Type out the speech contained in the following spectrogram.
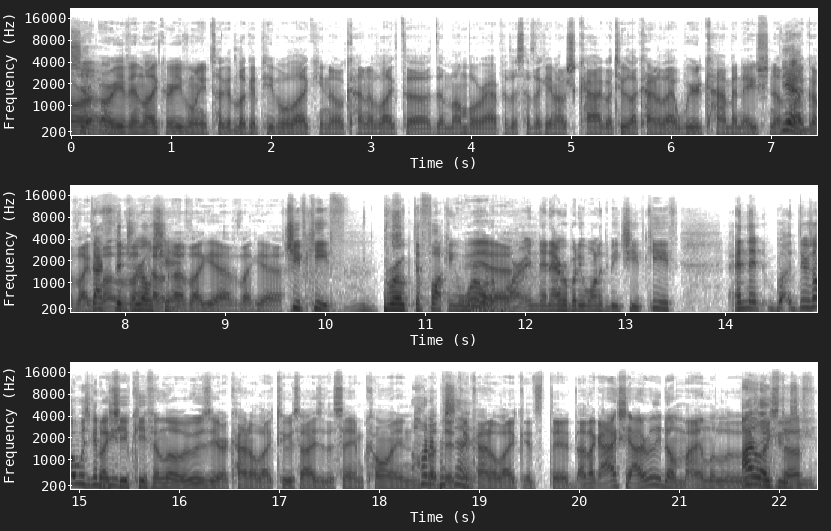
or So- or even like, or even when you took a look at people like you know, kind of like the the mumble rap or the stuff that came out of Chicago too, like kind of that weird combination of Yeah, like of like that's mu- the drill of, shit. of like yeah, of like yeah, Chief Keef broke the fucking world Yeah. apart, and then everybody wanted to be Chief Keef, and then but there's always gonna like be Chief Keef and Lil Uzi are kind of like two sides of the same coin, but they, they 100%. kind of like it's they like actually I really don't mind Lil Uzi. I like stuff. Uzi.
